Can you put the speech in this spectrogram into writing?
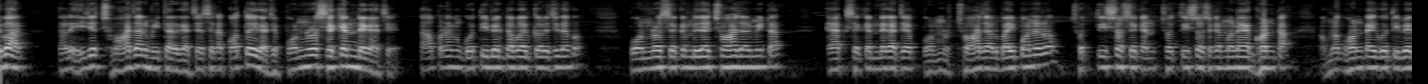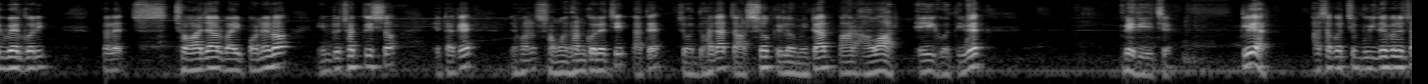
এবার তাহলে এই যে ছ হাজার মিটার গেছে, সেটা কতই গেছে? পনেরো সেকেন্ডে গেছে। তারপরে আমি গতিবেগটা বের করেছি, দেখো। পনেরো সেকেন্ডে যায় ছ হাজার মিটার, এক সেকেন্ডে গেছে পনেরো ছ হাজার বাই পনেরো, ছত্রিশশো সেকেন্ড ছত্রিশশো সেকেন্ড মানে এক ঘণ্টা। আমরা ঘন্টায় গতিবেগ বের করি। তাহলে ছ হাজার বাই পনেরো ইন্টু ছত্রিশশো, এটাকে যখন সমাধান করেছি, তাতে চোদ্দ হাজার চারশো কিলোমিটার পার আওয়ার এই গতিবেগ বেরিয়েছে। ক্লিয়ার আশা করছি বুঝতে পেরেছ।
